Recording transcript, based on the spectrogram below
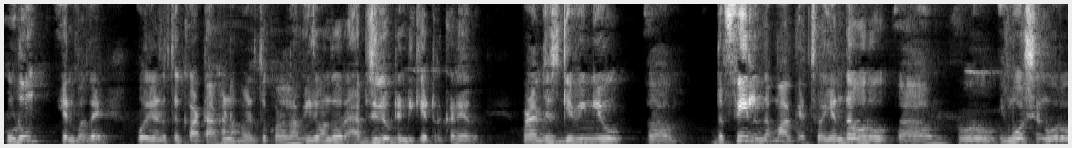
கூடும் என்பதை ஒரு எடுத்துக்காட்டாக நம்ம எடுத்துக்கொள்ளலாம். இது வந்து ஒரு அப்சல்யூட் இண்டிகேட்டர் கிடையாது. But I'm just giving you the feel இந்த மார்க்கெட் ஸோ எந்த ஒரு um, ஒரு இமோஷன் ஒரு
